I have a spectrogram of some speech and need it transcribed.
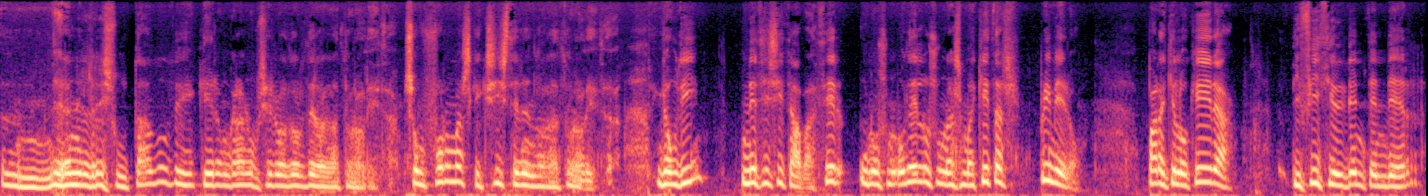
Eran el resultado de que era un gran observador de la naturaleza. Son formas que existen en la naturaleza. Gaudí necesitaba hacer unos modelos, unas maquetas, primero, para que lo que era difícil de entender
